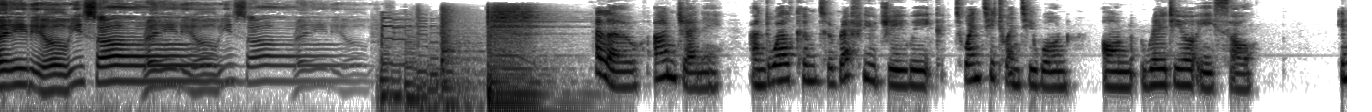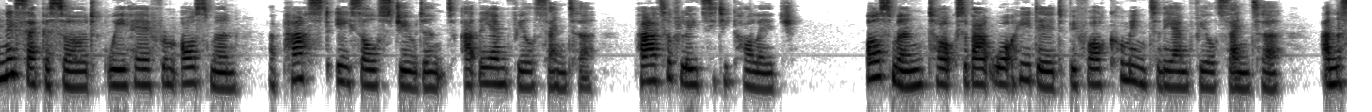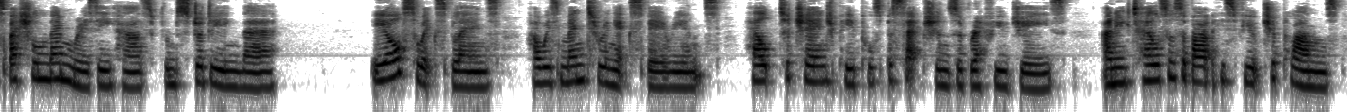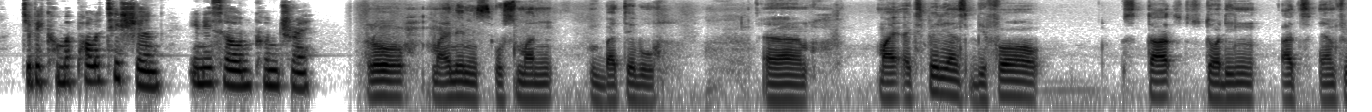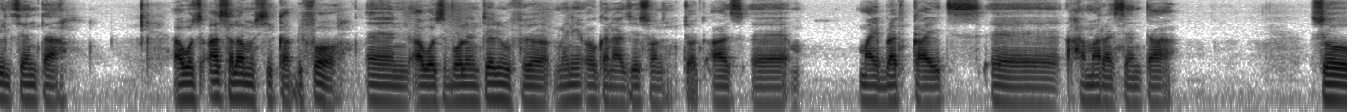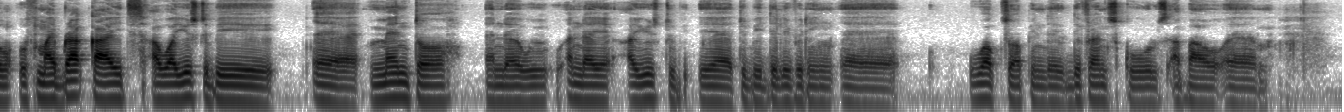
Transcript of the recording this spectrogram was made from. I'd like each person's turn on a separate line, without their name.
Radio ESOL. Radio ESOL. Radio.
Hello, I'm Jenny, and welcome to Refugee Week 2021 on Radio ESOL. In this episode, we hear from Osman, a past ESOL student at the Enfield Centre, part of Leeds City College. Osman talks about what he did before coming to the Enfield Centre and the special memories he has from studying there. He also explains how his mentoring experience helped to change people's perceptions of refugees, and he tells us about his future plans to become a politician in his own country.
Hello, my name is Usman Batebu. Um, my experience before start studying at Enfield Center, I was asylum seeker before, and I was volunteering with uh, many organizations such as uh, My Bright Kites, uh, Hamara Center. So with My Bright Kites, I was used to be a mentor, and uh, we, and I, I used to be, uh, to be delivering uh, workshop in the different schools about um,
